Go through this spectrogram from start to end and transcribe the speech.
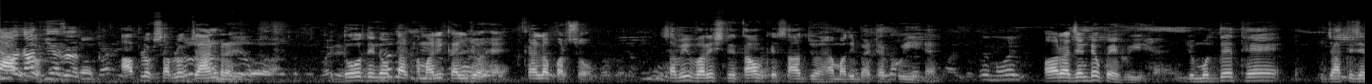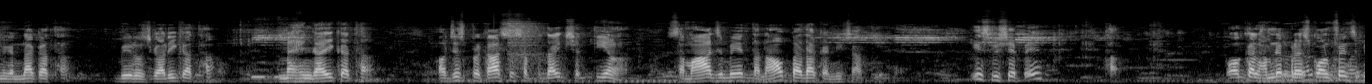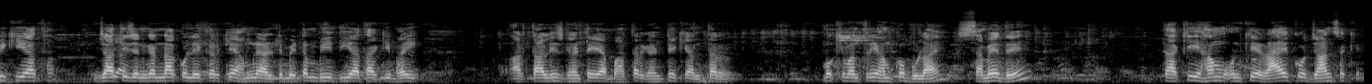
आप आप लोग सब लोग जान रहे हैं। दो दिनों तक हमारी कल जो है, कल और परसों, सभी वरिष्ठ नेताओं के साथ जो है हमारी बैठक हुई है और एजेंडे पे हुई है। जो मुद्दे थे, जाति जनगणना का था, बेरोजगारी का था, महँगाई का था, और जिस प्रकार से सांप्रदायिक शक्तियाँ समाज में तनाव पैदा करनी चाहती हैं, इस विषय पे था। और कल हमने प्रेस कॉन्फ्रेंस भी किया था। जाति जनगणना को लेकर के हमने अल्टीमेटम भी दिया था कि भाई 48 घंटे या बहत्तर घंटे के अंतर मुख्यमंत्री हमको बुलाएँ, समय दें, ताकि हम उनके राय को जान सकें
